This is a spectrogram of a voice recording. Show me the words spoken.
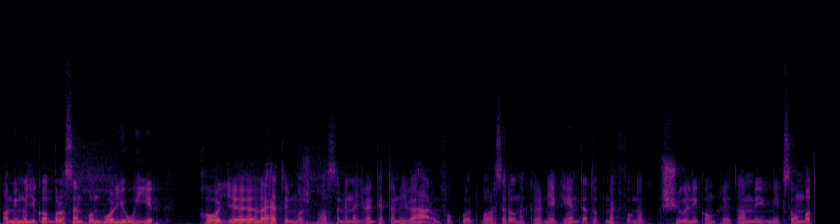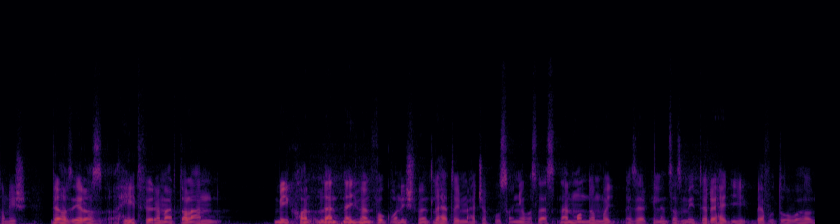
ami mondjuk abból a szempontból jó hír, hogy lehet, hogy most azt hiszem 42-43 fok volt Barcelona környékén, tehát ott meg fognak sülni konkrétan még, még szombaton is, de azért az hétfőre már talán még ha lent 40 fok van is fönt, lehet, hogy már csak 28 lesz. Nem mondom, hogy 1900 méterre hegyi befutóval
